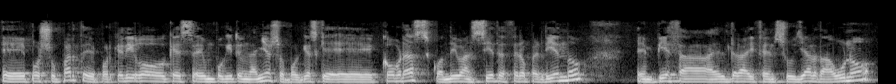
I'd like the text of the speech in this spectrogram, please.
Eh, por su parte ¿por qué digo que es un poquito engañoso? porque es que eh, Cobras cuando iban 7-0 perdiendo empieza el drive en su yarda 1,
